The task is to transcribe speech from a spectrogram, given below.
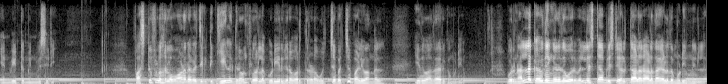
என் வீட்டு மின்விசிறி ஃபஸ்ட்டு ஃப்ளோரில் ஓனரை வச்சுக்கிட்டு கீழே கிரவுண்ட் ஃப்ளோரில் குடியிருக்கிற ஒருத்தரோட உச்சபட்ச பழிவாங்கல் இதுவாக தான் இருக்க முடியும். ஒரு நல்ல கவிதைங்கிறது ஒரு வெல் எஸ்டாப்ளிஷ்டு எழுத்தாளரால் தான் எழுத முடியும்னு இல்லை.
